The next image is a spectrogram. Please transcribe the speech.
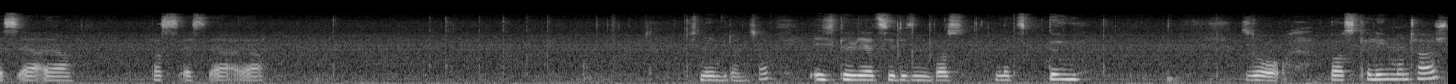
SRR. Was SRR? Ich nehme wieder nicht auf. Ich kill jetzt hier diesen Boss. Let's go. So, Boss-Killing-Montage.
